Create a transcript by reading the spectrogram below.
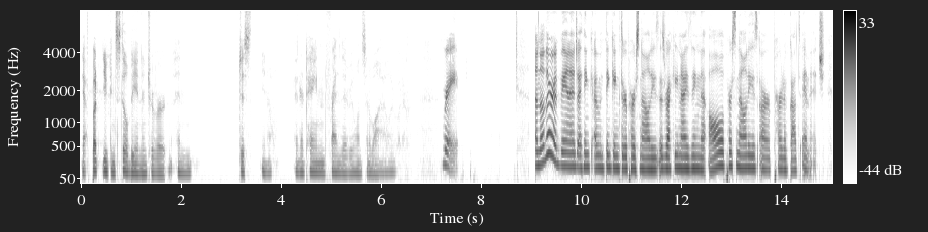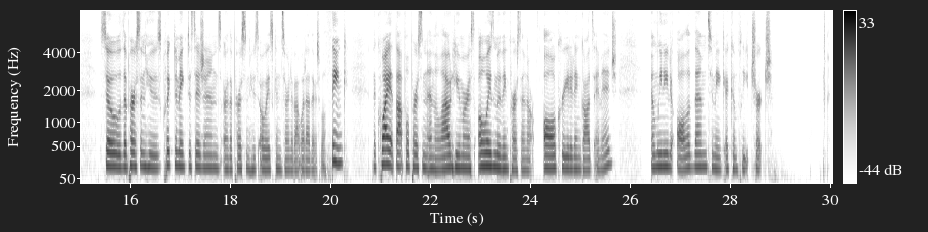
Yeah, but you can still be an introvert and just, you know, entertain friends every once in a while or whatever. Right. Another advantage I think I'm thinking through personalities is recognizing that all personalities are part of God's image. So the person who's quick to make decisions or the person who's always concerned about what others will think, the quiet, thoughtful person and the loud, humorous, always moving person are all created in God's image, and we need all of them to make a complete church.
